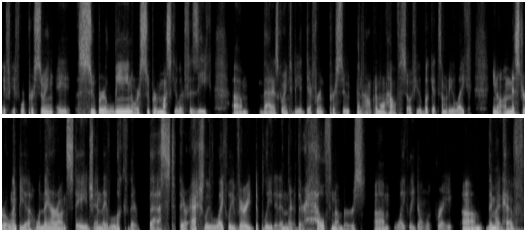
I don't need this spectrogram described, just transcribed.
if if we're pursuing a super lean or super muscular physique, um, that is going to be a different pursuit than optimal health. So if you look at somebody like, you know, a Mr. Olympia, when they are on stage and they look their best, they are actually likely very depleted and their their health numbers um, likely don't look great. Um, they might have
